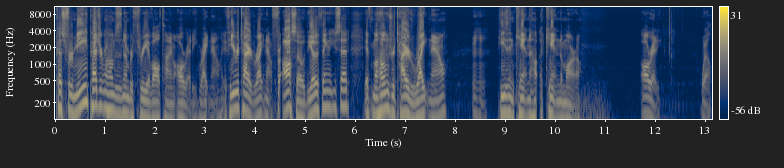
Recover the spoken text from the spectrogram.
Because for me, Patrick Mahomes is number three of all time already, right now. If he retired right now, for also the other thing that you said, if Mahomes retired right now, hmm he's in Canton, Canton tomorrow. Already. well,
